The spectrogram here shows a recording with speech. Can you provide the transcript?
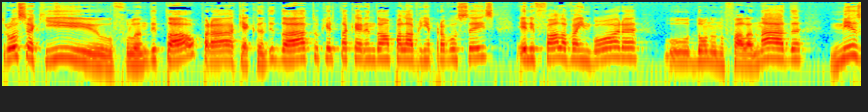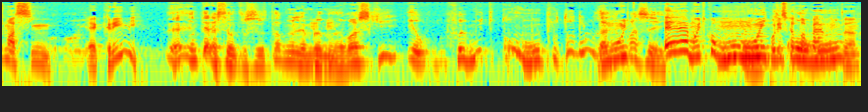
trouxe aqui o fulano de tal para que é candidato, que ele está querendo dar uma palavrinha para vocês. Ele fala, vai embora, o dono não fala nada. Mesmo assim, é crime? É interessante, você está me lembrando uhum. um negócio que eu, foi muito comum por todo lugar muito, que eu passei. É, muito comum, muito por isso comum, que eu estou perguntando.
